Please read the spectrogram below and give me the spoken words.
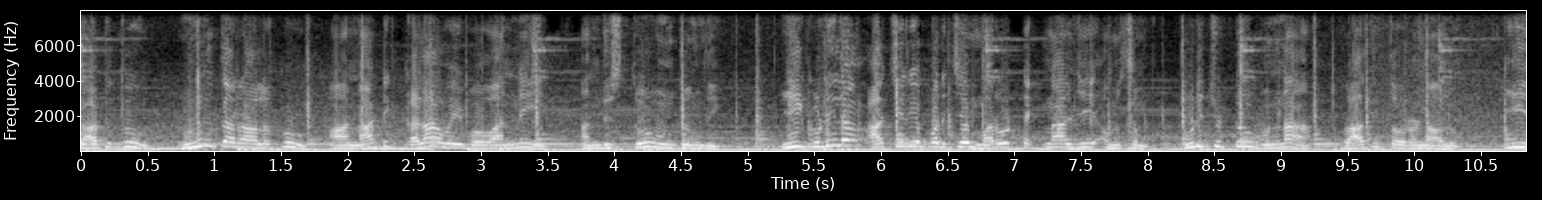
చాటుతూ ముందు తరాలకు ఆనాటి కళా వైభవాన్ని అందిస్తూ ఉంటుంది. ఈ గుడిలో ఆశ్చర్యపరిచే మరో టెక్నాలజీ అంశం గుడి చుట్టూ ఉన్న రాతి తోరణాలు. ఈ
